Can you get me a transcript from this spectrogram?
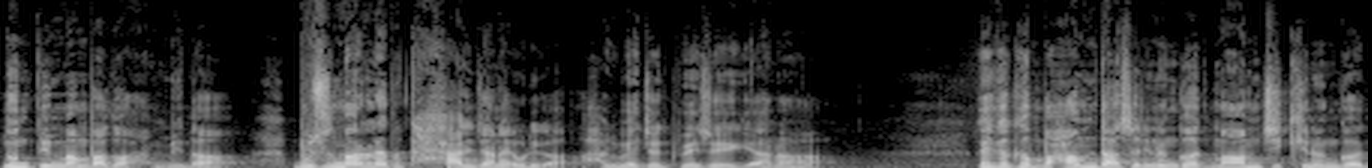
눈빛만 봐도 압니다. 무슨 말을 해도 다 알잖아요, 우리가. 아, 왜 저, 왜 저 얘기하나? 그러니까 그 마음 다스리는 것, 마음 지키는 것,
